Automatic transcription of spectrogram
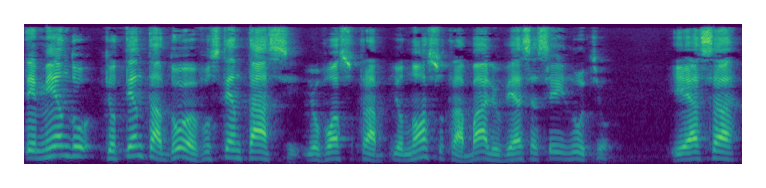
temendo que o tentador vos tentasse e o, vosso e o nosso trabalho viesse a ser inútil. E essa,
